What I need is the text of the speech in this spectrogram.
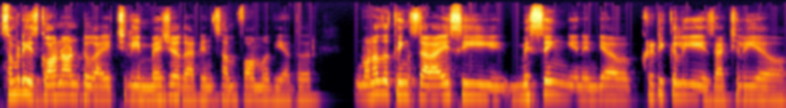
somebody has gone on to actually measure that in some form or the other. One of the things that I see missing in India critically is actually a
